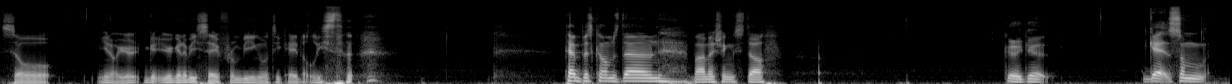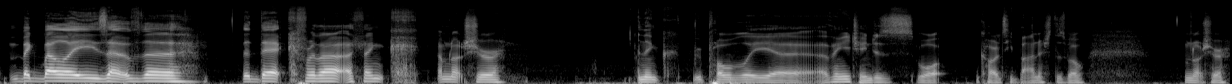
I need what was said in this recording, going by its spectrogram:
So you know you're you're gonna be safe from being OTK'd at least. Tempest comes down, banishing stuff. Gonna get get some big bellies out of the the deck for that. I think I'm not sure. I think we probably. Uh, I think he changes what cards he banished as well. I'm not sure.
